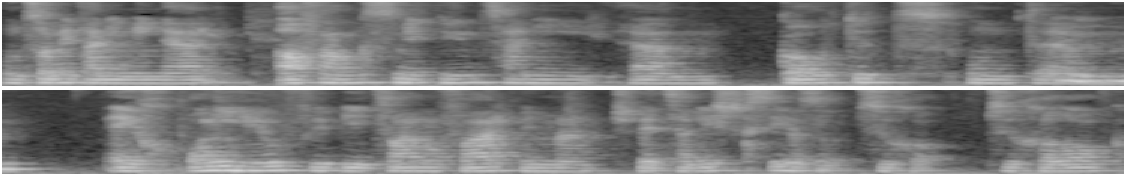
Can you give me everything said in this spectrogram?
und somit habe ich mich dann anfangs mit 19 ähm, geoutet und ähm, mhm. ohne Hilfe. Ich bin zwar noch vorher bei einem Spezialist, gewesen, also Psycho Psychologe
